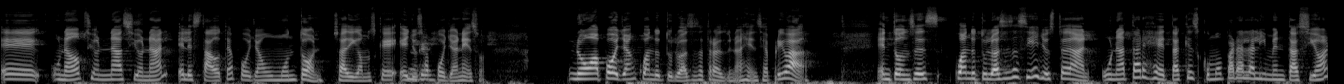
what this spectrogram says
eh, una adopción nacional, el Estado te apoya un montón. O sea, digamos que ellos apoyan eso. No apoyan cuando tú lo haces a través de una agencia privada. Entonces, cuando tú lo haces así, ellos te dan una tarjeta que es como para la alimentación,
